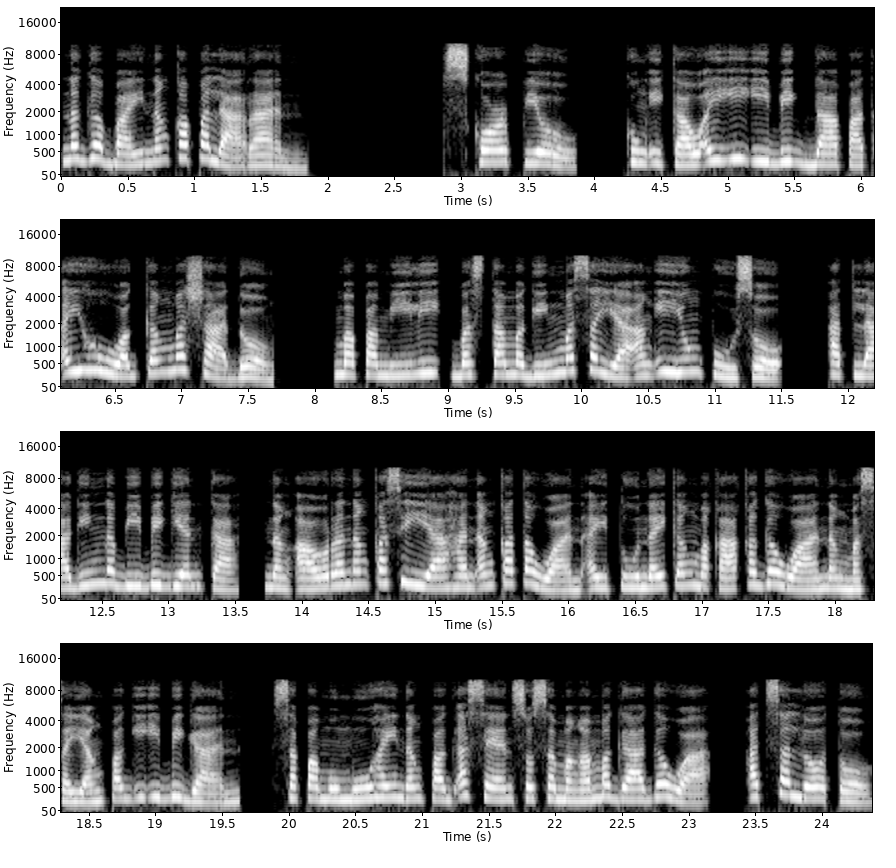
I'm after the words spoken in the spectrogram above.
na gabay ng kapalaran. Scorpio, kung ikaw ay iibig dapat ay huwag kang masyadong mapamili basta maging masaya ang iyong puso, at laging nabibigyan ka ng aura ng kasiyahan ang katawan ay tunay kang makakagawa ng masayang pag-iibigan, sa pamumuhay ng pag-asenso sa mga magagawa, at sa loto,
